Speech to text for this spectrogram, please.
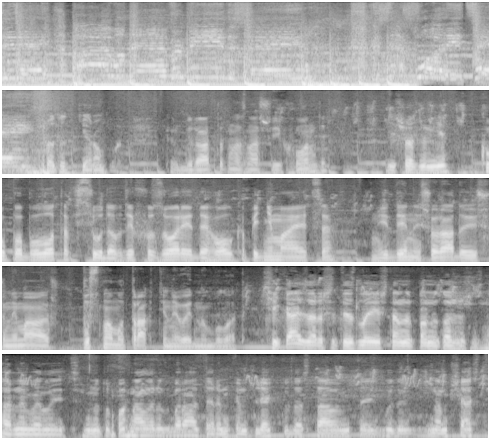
today Що тут кером? Ром? Карбюратор у нас нашої Хонди. І що з ним є? Купа болота всюди, в дифузорі, де голка піднімається. Єдине, що радує, що нема в пусному тракті не видно було. Чекай, зараз що ти злиєш, там напевно теж щось гарне вилиється. Ну то погнали розбирати, ремкомплект туди ставимо, це як буде нам щастя.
